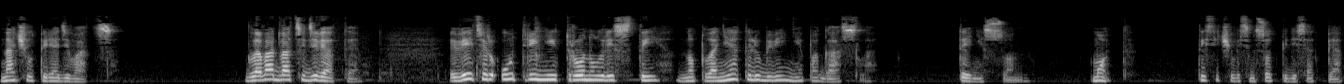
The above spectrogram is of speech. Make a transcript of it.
начал переодеваться. Глава 29. Ветер утренний тронул листы, но планета любви не погасла. Теннисон. Мот. 1855.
